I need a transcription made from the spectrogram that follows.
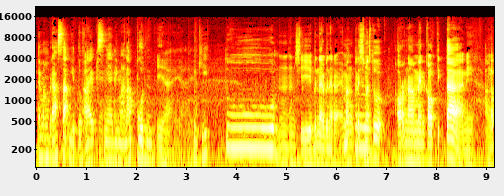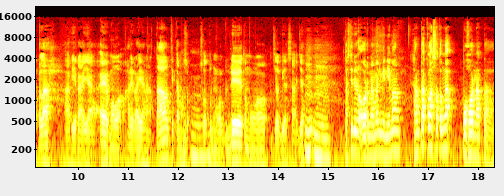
emang berasa gitu Oke. vibesnya di mana pun Iya, iya. iya. begitu Mm-mm sih, benar-benar. Emang Mm-mm. Christmas tuh ornamen kalau kita nih, anggaplah hari raya, eh mau hari raya Natal, kita masuk Mm-mm. suatu mall gede atau mall kecil biasa aja, Mm-mm. Pasti ada ornamen minimal Santa Claus atau enggak pohon Natal.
